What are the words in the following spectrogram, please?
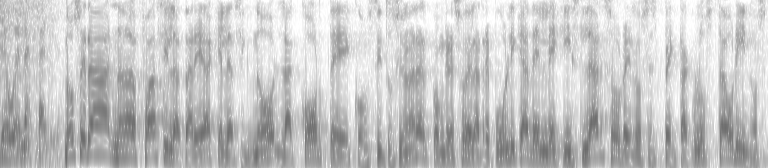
De buena calidad. No será nada fácil la tarea que le asignó la Corte Constitucional al Congreso de la República de legislar sobre los espectáculos taurinos.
